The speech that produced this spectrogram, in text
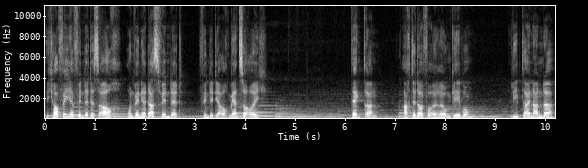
Ich hoffe, ihr findet es auch und wenn ihr das findet, findet ihr auch mehr zu euch. Denkt dran, achtet auf eure Umgebung, liebt einander,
